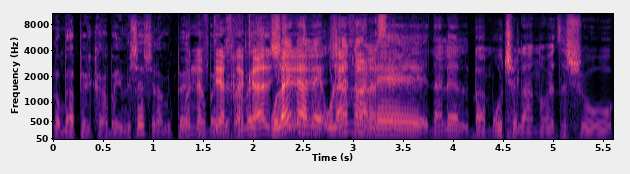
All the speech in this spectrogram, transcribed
לא מהפרק 46, אלא מפרק בוא נבטיח 45. לקהל ש- אולי נעלה, אולי נעלה, נעלה בעמוד שלנו איזשהו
